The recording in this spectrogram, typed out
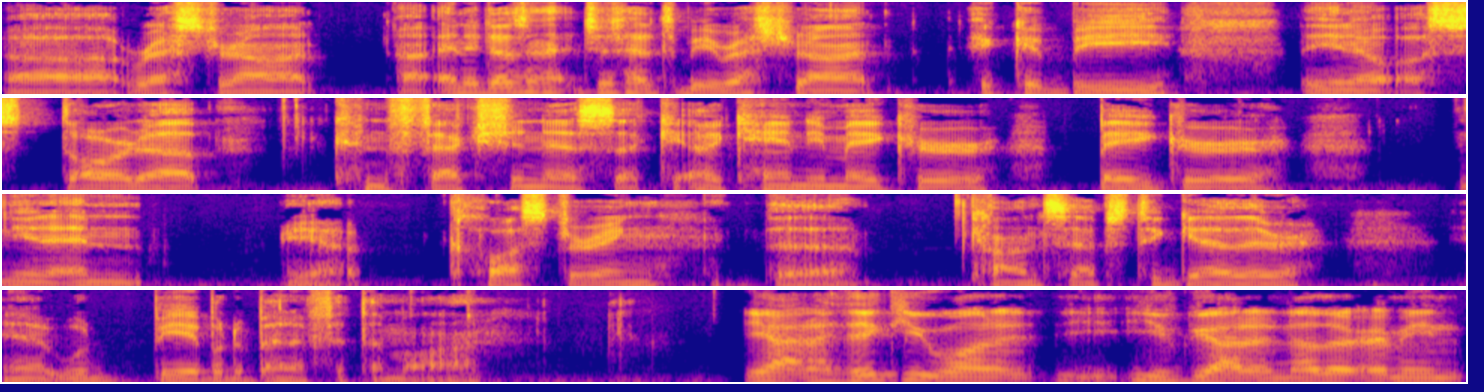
uh, restaurant. Uh, and it doesn't just have to be a restaurant. It could be, you know, a startup confectionist, a, a candy maker, baker, you know, and you know, clustering the concepts together, you know, would be able to benefit them a lot. Yeah, and I think you want to. You've got another. I mean,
